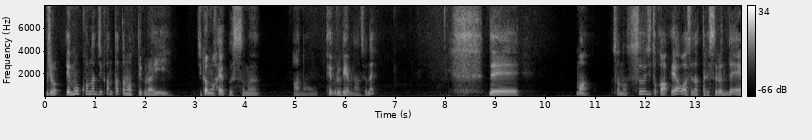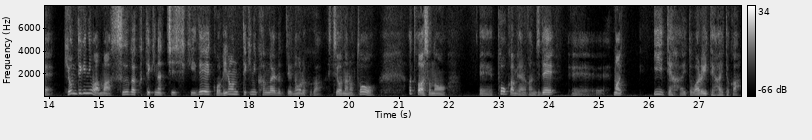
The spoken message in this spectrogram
むしろ、え、もうこんな時間経ったの？ってぐらい、時間が早く進む、あの、テーブルゲームなんですよね。で、まあ、その数字とか絵合わせだったりするんで、基本的にはまあ数学的な知識でこう理論的に考えるっていう能力が必要なのと、あとはその、えーポーカーみたいな感じで、えーまあ、いい手配と悪い手配とか、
